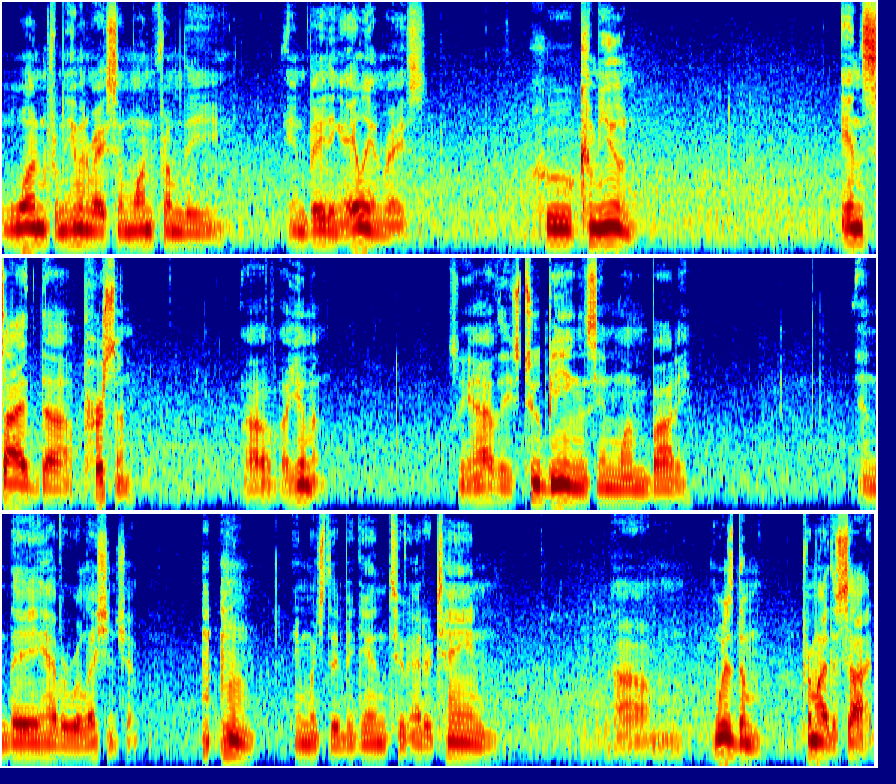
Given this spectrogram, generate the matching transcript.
One from the human race and one from the invading alien race who commune inside the person of a human. So you have these two beings in one body, and they have a relationship in which they begin to entertain um, wisdom from either side.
